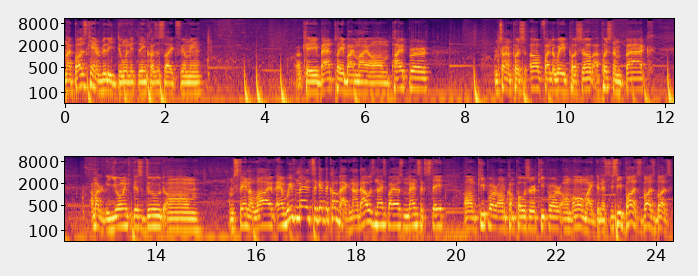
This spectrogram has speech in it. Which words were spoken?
my buzz can't really do anything because it's like, feel me? Okay, bad play by my um Piper. I'm trying to push up, find a way to push up. I push them back. I'm gonna yoink this dude. Um, I'm staying alive, and we've managed to get the comeback. Now that was nice by us. We managed to stay, um, keep our um composure, keep our um. Oh my goodness! You see, Buzz, Buzz, Buzz.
